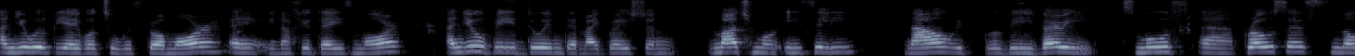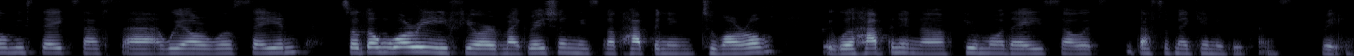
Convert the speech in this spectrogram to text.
and you will be able to withdraw more uh, in a few days more. And you'll be doing the migration much more easily now it will be very smooth uh, process, no mistakes as uh, we are always saying. So don't worry if your migration is not happening tomorrow. It will happen in a few more days, so it doesn't make any difference, really.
